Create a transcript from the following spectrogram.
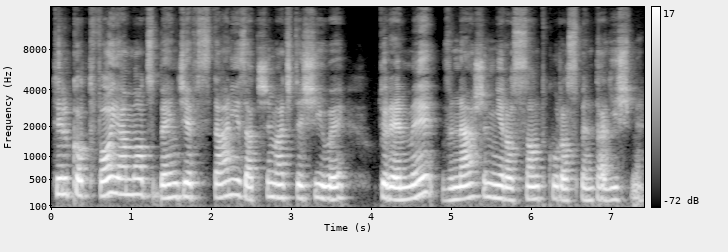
tylko Twoja moc będzie w stanie zatrzymać te siły, które my w naszym nierozsądku rozpętaliśmy.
